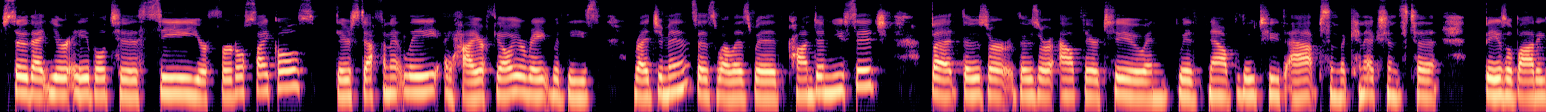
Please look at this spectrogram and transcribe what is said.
so that you're able to see your fertile cycles there's definitely a higher failure rate with these regimens as well as with condom usage but those are those are out there too. And with now bluetooth apps and the connections to basal body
